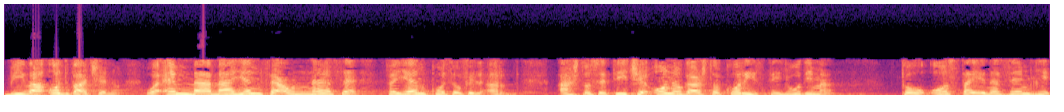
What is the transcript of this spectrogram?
biva odbačeno. Wa amma ma jenfa'u nase fa jenkuthu fil ard. A što se tiče onoga što koristi ljudima to ostaje na zemlji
